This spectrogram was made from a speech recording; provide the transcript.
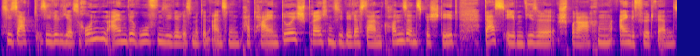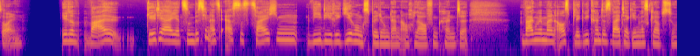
Sie sagt, sie will jetzt Runden einberufen, sie will das mit den einzelnen Parteien durchsprechen, sie will, dass da ein Konsens besteht, dass eben diese Sprachen eingeführt werden sollen. Ihre Wahl gilt ja jetzt so ein bisschen als erstes Zeichen, wie die Regierungsbildung dann auch laufen könnte. Wagen wir mal einen Ausblick. Wie könnte es weitergehen? Was glaubst du?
